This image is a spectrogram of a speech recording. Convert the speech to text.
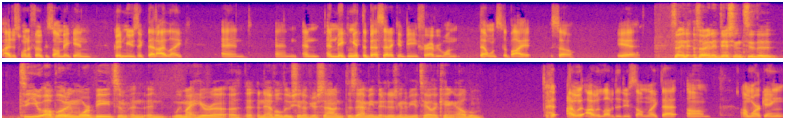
I just want to focus on making good music that I like and and and and making it the best that it can be for everyone that wants to buy it. So, yeah. So in, so in addition to the to you uploading more beats and, and, and we might hear a, a, an evolution of your sound, does that mean that there's going to be a Taylor King album? I would I would love to do something like that. Um, I'm working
